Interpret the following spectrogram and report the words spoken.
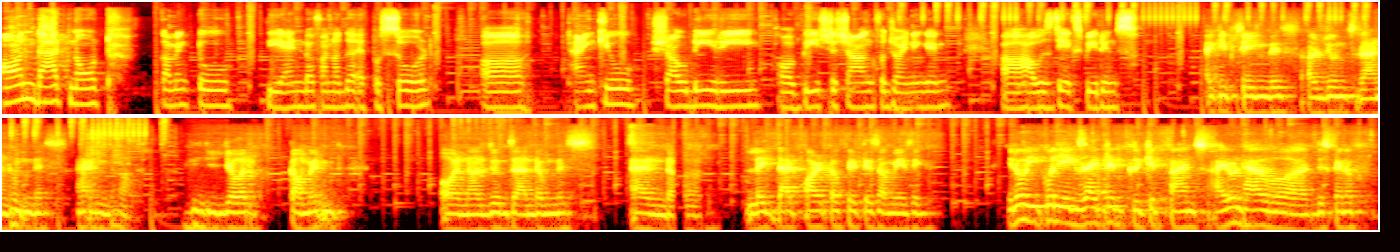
on that note, coming to the end of another episode, uh, thank you, Shaudi, Ree, or B. Shashank for joining in. Uh, how was the experience? I keep saying this Arjun's randomness and uh, your comment on Arjun's randomness and uh, like that part of it is amazing. You know, equally excited cricket fans. I don't have uh, this kind of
